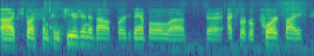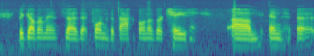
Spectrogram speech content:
uh, express some confusion about, for example, uh, the expert report by the government uh, that formed the backbone of their case. Um, and uh,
